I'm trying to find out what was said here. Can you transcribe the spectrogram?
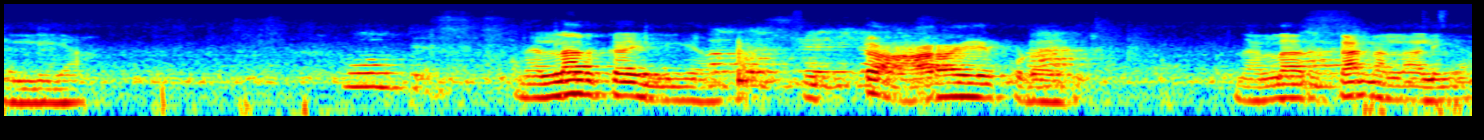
இல்லையா? நல்லா இருக்கா இல்லையா? பொட்டு ஆராயக்கூடாது. நல்லா இருக்கா நல்லா இல்லையா?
